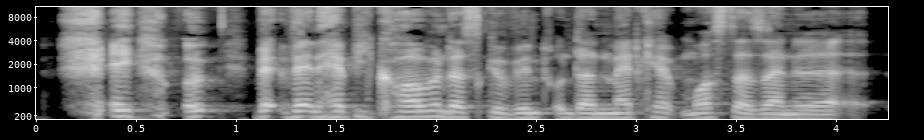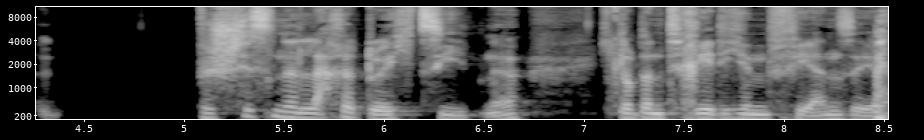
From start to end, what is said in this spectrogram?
Ey, wenn Happy Corbin das gewinnt und dann Madcap Monster seine beschissene Lache durchzieht, ne? Ich glaube, dann trete ich in den Fernseher.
